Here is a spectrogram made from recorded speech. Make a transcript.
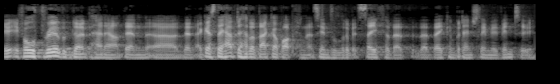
if all three of them don't pan out, then uh, then I guess they have to have a backup option that seems a little bit safer that, that they can potentially move into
